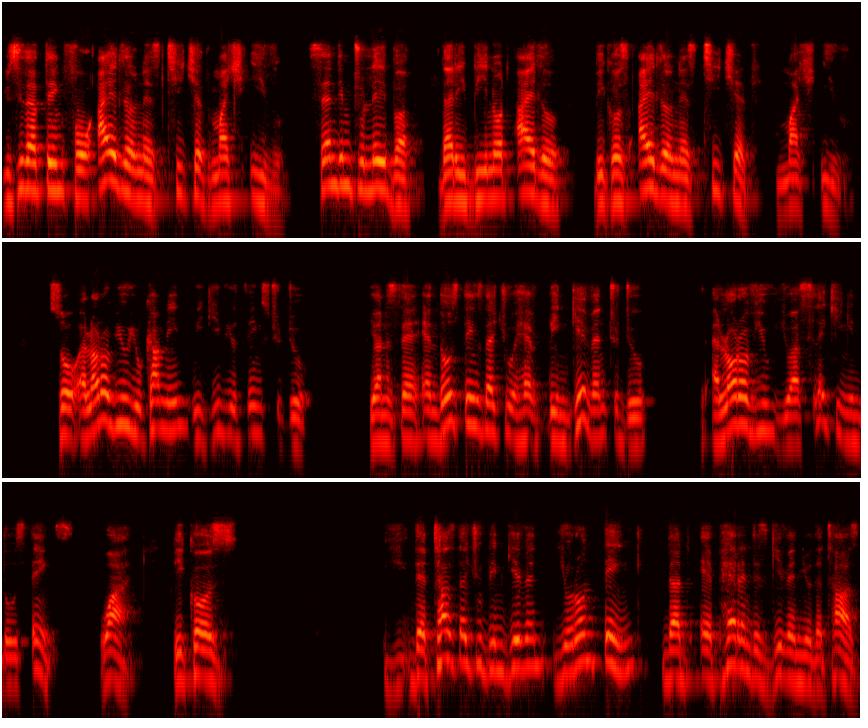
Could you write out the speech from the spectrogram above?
You see that thing? For idleness teacheth much evil. Send him to labor that he be not idle, because idleness teacheth much evil. So a lot of you, you come in, we give you things to do. You understand? And those things that you have been given to do, a lot of you, you are slacking in those things. Why? Because the task that you've been given, you don't think that a parent is giving you the task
